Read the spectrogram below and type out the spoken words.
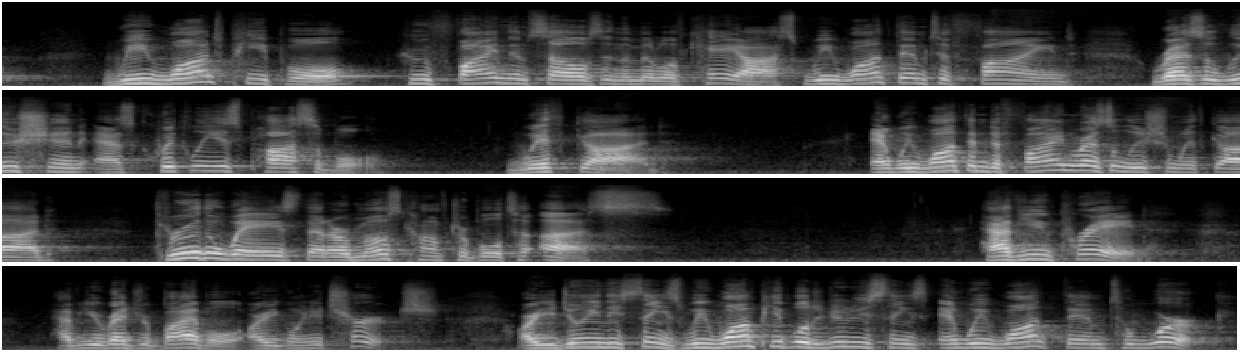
we want people who find themselves in the middle of chaos, we want them to find resolution as quickly as possible with God. And we want them to find resolution with God through the ways that are most comfortable to us. Have you prayed? Have you read your Bible? Are you going to church? Are you doing these things? We want people to do these things and we want them to work.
